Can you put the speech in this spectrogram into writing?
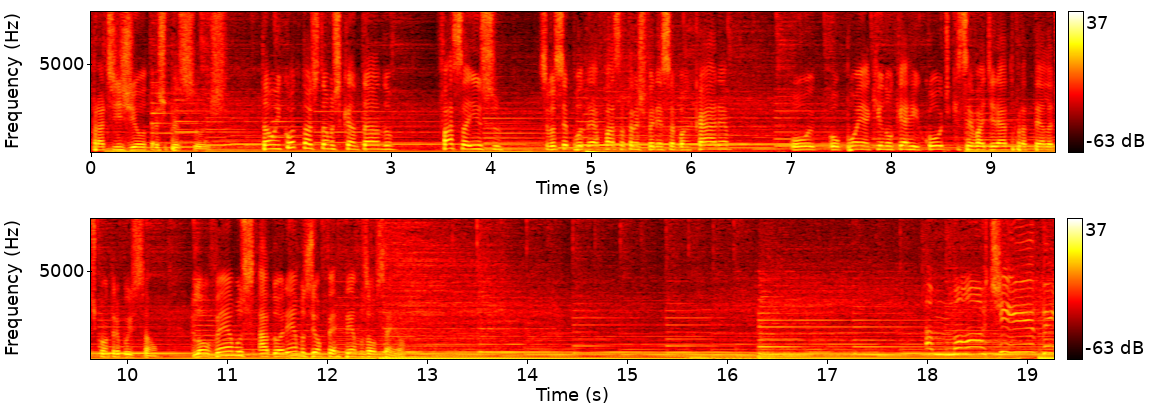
para atingir outras pessoas. Então, enquanto nós estamos cantando, faça isso. Se você puder, faça a transferência bancária ou, ou põe aqui no QR Code que você vai direto para a tela de contribuição. Louvemos, adoremos e ofertemos ao Senhor. A morte venceste,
